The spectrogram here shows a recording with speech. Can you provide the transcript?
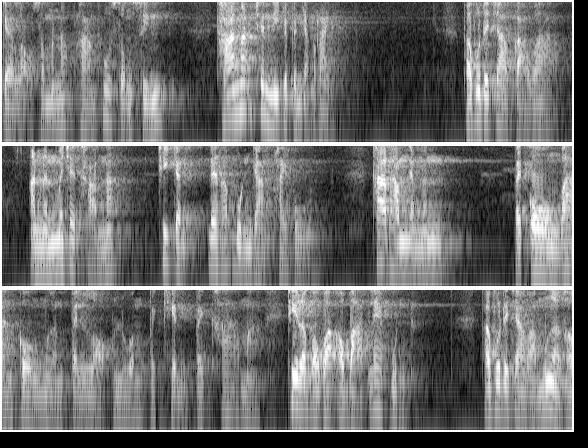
แก่เหล่าสมณพราหมณ์ผู้ทรงศีลฐานะเช่นนี้จะเป็นอย่างไร พระพุทธเจ้ากล่าวว่า อันนั้นไม่ใช่ฐานะที่จะได้รับบุญอย่างไพบูรณ์ถ้าทำอย่างนั้นไปโกงบ้านโกงเมืองไปหลอกลวง ไปเข็นไปฆ่ามา ที่เราบอกว่าเอาบาปแลกบุญ พระพุทธเจ้าว่าเมื่อเขา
